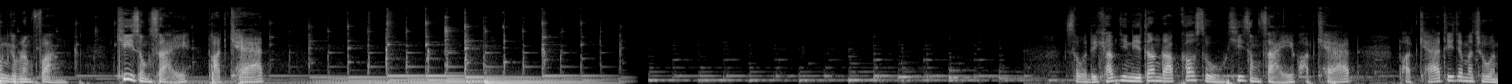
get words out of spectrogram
คุณกำลังฟัง ขี้สงสัย พอดแคสต์ สวัสดีครับ ยินดีต้อนรับเข้าสู่ขี้สงสัย พอดแคสต์ พอดแคสต์ที่จะมาชวน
